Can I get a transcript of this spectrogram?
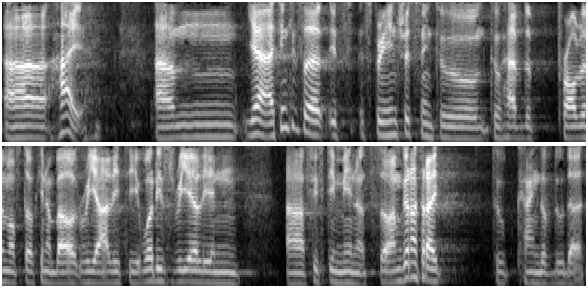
Uh, hi. Um, yeah, I think it's, a, it's, it's pretty interesting to, to have the problem of talking about reality, what is real in uh, 15 minutes. So I'm going to try to kind of do that.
